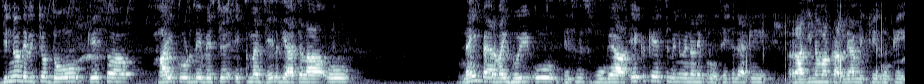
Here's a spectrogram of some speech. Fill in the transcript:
ਜਿਨ੍ਹਾਂ ਦੇ ਵਿੱਚੋਂ ਦੋ ਕੇਸ ਹਾਈ ਕੋਰਟ ਦੇ ਵਿੱਚ, ਇੱਕ ਮੈਂ ਜੇਲ੍ਹ ਗਿਆ ਚਲਾ, ਉਹ ਨਹੀਂ ਪੈਰਵਾਈ ਹੋਈ, ਉਹ ਡਿਸਮਿਸ ਹੋ ਗਿਆ। ਇੱਕ ਕੇਸ 'ਚ ਮੈਨੂੰ ਇਹਨਾਂ ਨੇ ਭਰੋਸੇ 'ਚ ਲੈ ਕੇ ਰਾਜੀਨਾਮਾ ਕਰ ਲਿਆ ਮਿੱਠੇ ਹੋ ਕੇ,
